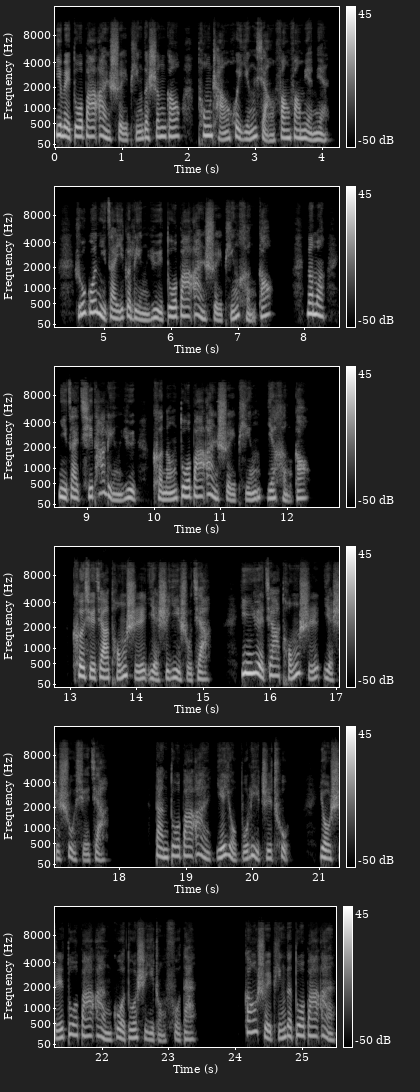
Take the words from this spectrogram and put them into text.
因为多巴胺水平的升高通常会影响方方面面。如果你在一个领域多巴胺水平很高，那么你在其他领域可能多巴胺水平也很高。科学家同时也是艺术家，音乐家同时也是数学家。但多巴胺也有不利之处，有时多巴胺过多是一种负担。高水平的多巴胺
